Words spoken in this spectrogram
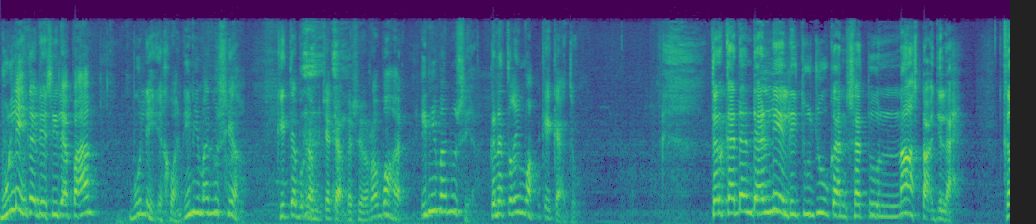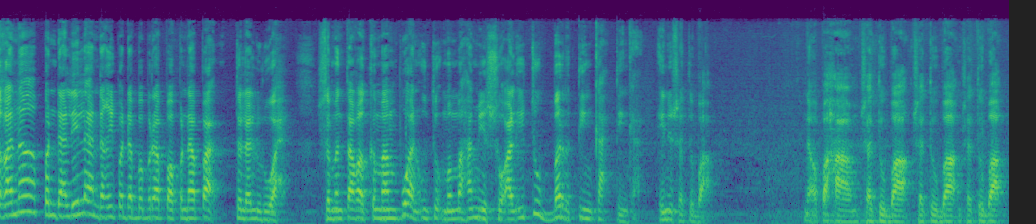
Bolehkah dia silap faham? Boleh ikhwan. Ini manusia. Kita bukan bercakap pasal robot. Ini manusia. Kena terima hakikat tu. Terkadang dalil ditujukan satu nas tak jelas kerana pendalilan daripada beberapa pendapat terlalu luas sementara kemampuan untuk memahami soal itu bertingkat-tingkat ini satu bab nak faham satu bab satu bab satu bab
